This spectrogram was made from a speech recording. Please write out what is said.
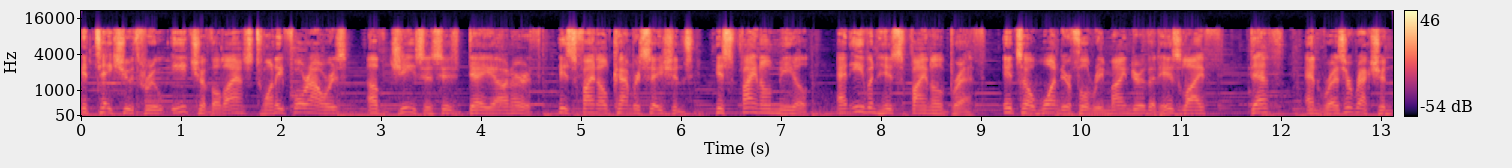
It takes you through each of the last 24 hours of Jesus' day on earth, his final conversations, his final meal, and even his final breath. It's a wonderful reminder that his life, death, and resurrection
